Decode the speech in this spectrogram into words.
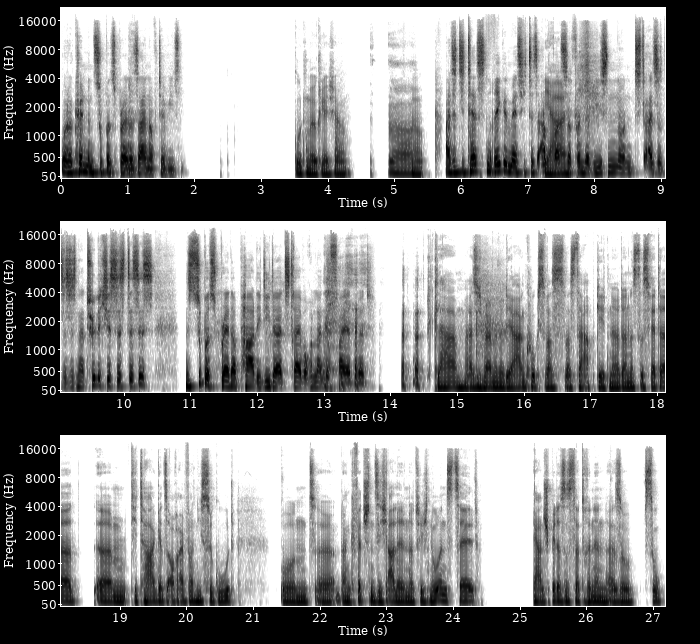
Oder können ein Superspreader sein auf der Wiesn. Gut möglich, ja. Ja. Also die testen regelmäßig das Abwasser Ja. von der Wiesn und also das ist natürlich ist es, das ist eine Superspreader-Party, die da jetzt drei Wochen lang gefeiert wird. Klar, also ich meine, wenn du dir anguckst, was, was da abgeht, ne, dann ist das Wetter ähm, die Tage jetzt auch einfach nicht so gut. Und äh, dann quetschen sich alle natürlich nur ins Zelt. Ja, und spätestens da drinnen. Also so,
